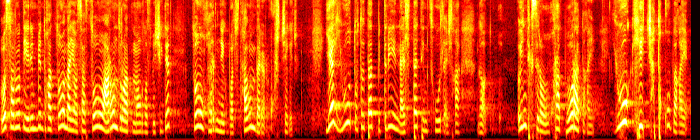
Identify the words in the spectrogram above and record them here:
Улс орнуудын ирэмбийн тухай 180 усаас 116-ад Монгол улс бишигдээд 121 болж 5 бариар ухарчээ гэж. Яг юу дутагдаад бидний энэ альтай тэмцэх үйл ажиллагаа ингээд индексээр ухраад буураад байгаа юм. Юу хийж чадахгүй байгаа юм.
